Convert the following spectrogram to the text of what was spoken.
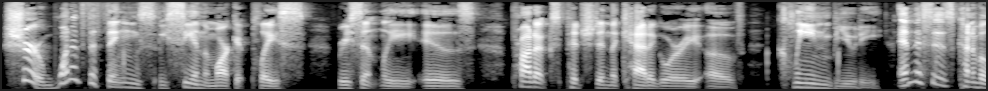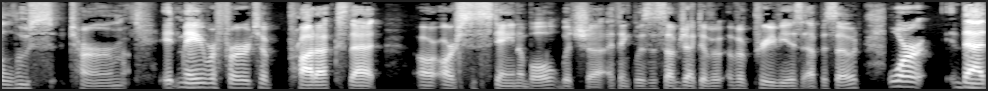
Sure. One of the things we see in the marketplace recently is products pitched in the category of clean beauty. And this is kind of a loose term. It may refer to products that are, are sustainable, which uh, I think was the subject of a, of a previous episode, or that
